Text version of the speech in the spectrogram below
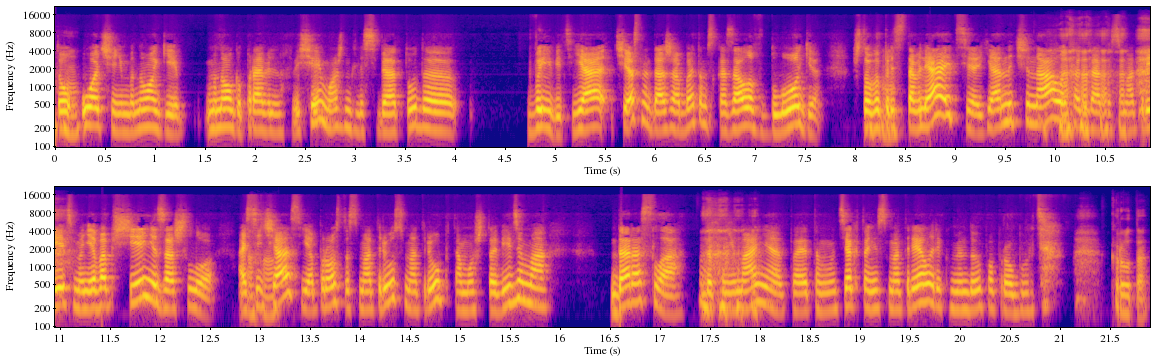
то очень многие, много правильных вещей можно для себя оттуда выявить. Я, честно, даже об этом сказала в блоге, что вы представляете, я начинала когда-то смотреть, мне вообще не зашло, а сейчас я просто смотрю, смотрю, потому что, видимо, доросла до понимания, поэтому те, кто не смотрел, рекомендую попробовать. Круто.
